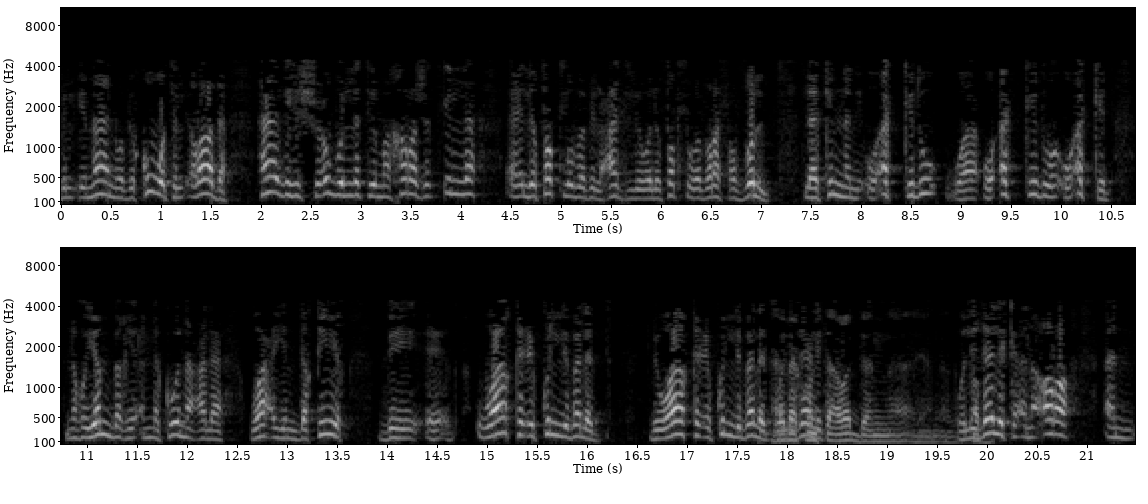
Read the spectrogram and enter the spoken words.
بالإيمان وبقوة الإرادة. هذه الشعوب التي ما خرجت إلا آه، لتطلب بالعدل ولتطلب برفع الظلم. لكنني أؤكد وأؤكد وأؤكد أنه ينبغي أن نكون على وعي دقيق بواقع كل بلد. بواقع كل بلد ولذلك كنت أود أن يعني ولذلك أنا أرى أن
